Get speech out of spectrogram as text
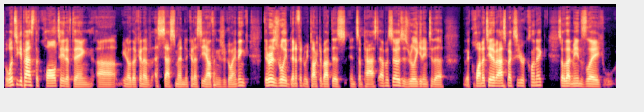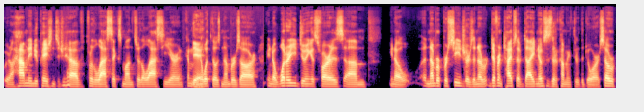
but once you get past the qualitative thing, uh, you know, the kind of assessment and kind of see how things are going, I think there is really benefit. And we talked about this in some past episodes, is really getting to the the quantitative aspects of your clinic. So that means like, you know, how many new patients did you have for the last six months or the last year, and kind of yeah. know what those numbers are. You know, what are you doing as far as, um, you know, a number of procedures and different types of diagnoses that are coming through the door. So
